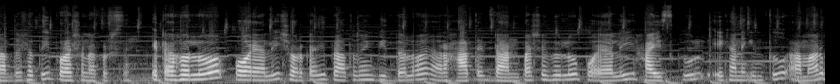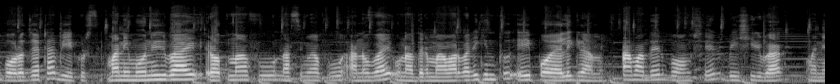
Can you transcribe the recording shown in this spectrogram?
মাদ্রাসাতেই পড়াশোনা করছে। এটা হলো পয়ালি সরকারি প্রাথমিক বিদ্যালয় আর হাতের ডান পাশে হলো পয়ালি হাই স্কুল। এখানে কিন্তু আমার বড় জ্যাঠা বিয়ে করছে। মানে মনির ভাই রত্নাফু নাসিমাফু আনু ভাই ওনাদের মামার বাড়ি কিন্তু এই পয়ালি গ্রামে। আমাদের বংশের বেশিরভাগ মানে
